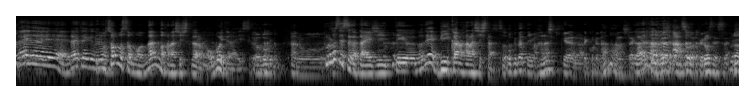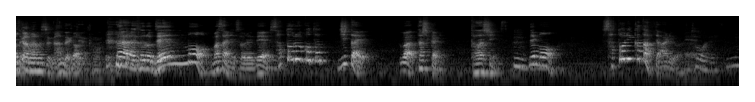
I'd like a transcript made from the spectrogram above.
大体ね大体もうそもそも何の話してたのか覚えてないですけど。僕あのプロセスが大事っていうので B 化の話したんです僕だって今話聞けないのあれこれ何の話だっけ？あ そうだプロセスだ。プロセス。ビーカーの話なんだっけ？と思って。だからその禅もまさにそれで悟ること自体は確かに正しいんですうん。でも悟り方ってあるよね。そうですね。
